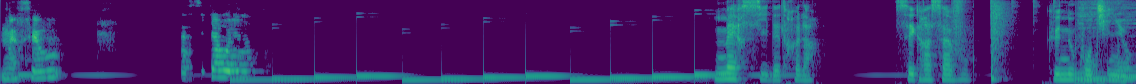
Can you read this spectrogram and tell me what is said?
Merci à vous. Merci Caroline. Merci d'être là. C'est grâce à vous que nous continuons.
